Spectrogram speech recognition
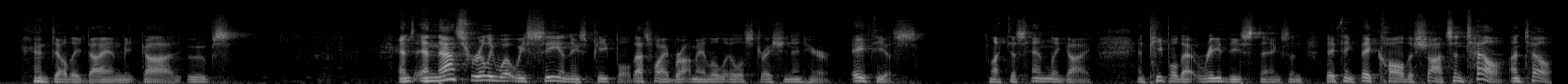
until they die and meet God. Oops. And, and that's really what we see in these people. That's why I brought my little illustration in here. Atheists, like this Henley guy, and people that read these things and they think they call the shots until, until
